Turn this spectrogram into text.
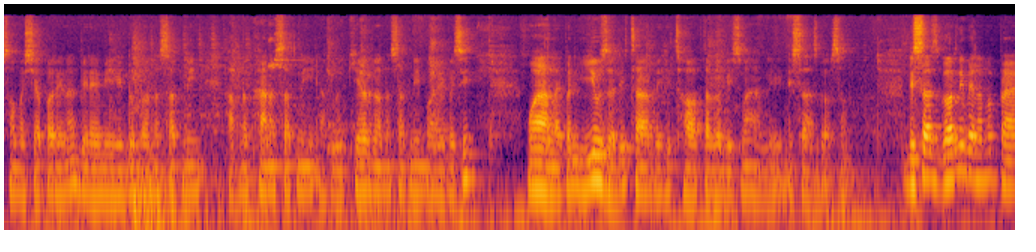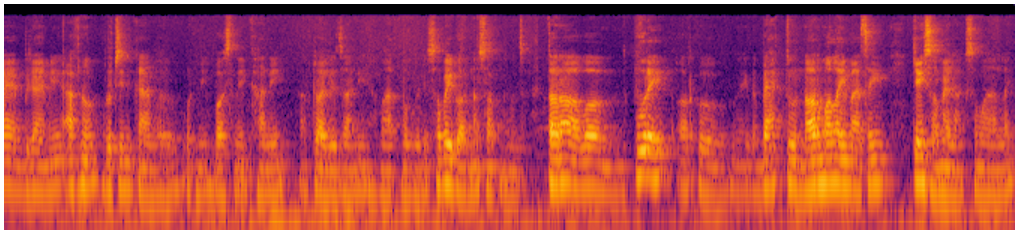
समस्या परेन बिरामी हिँडुल गर्न सक्ने आफ्नो खान सक्ने आफ्नो केयर गर्न सक्ने भएपछि उहाँहरूलाई पनि युजली चारदेखि छ हप्ताको बिचमा हामीले डिस्चार्ज गर्छौँ। डिस्चार्ज गर्ने बेलामा प्रायः बिरामी आफ्नो रुटिन कामहरू उठ्ने बस्ने खाने टोइलेट जाने हात मुख सबै गर्न सक्नुहुन्छ। तर अब पुरै अर्को एकदम ब्याक टु नर्मलैमा चाहिँ केही समय लाग्छ उहाँहरूलाई।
